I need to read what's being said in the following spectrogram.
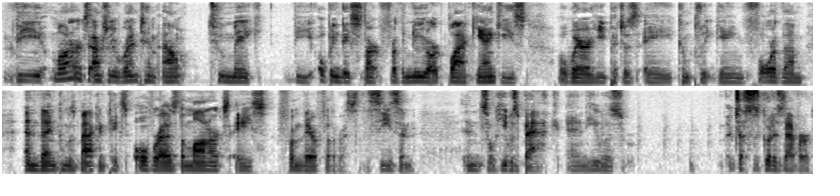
The Monarchs actually rent him out to make the opening day start for the New York Black Yankees, where he pitches a complete game for them and then comes back and takes over as the Monarchs ace from there for the rest of the season. And so he was back and he was just as good as ever.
